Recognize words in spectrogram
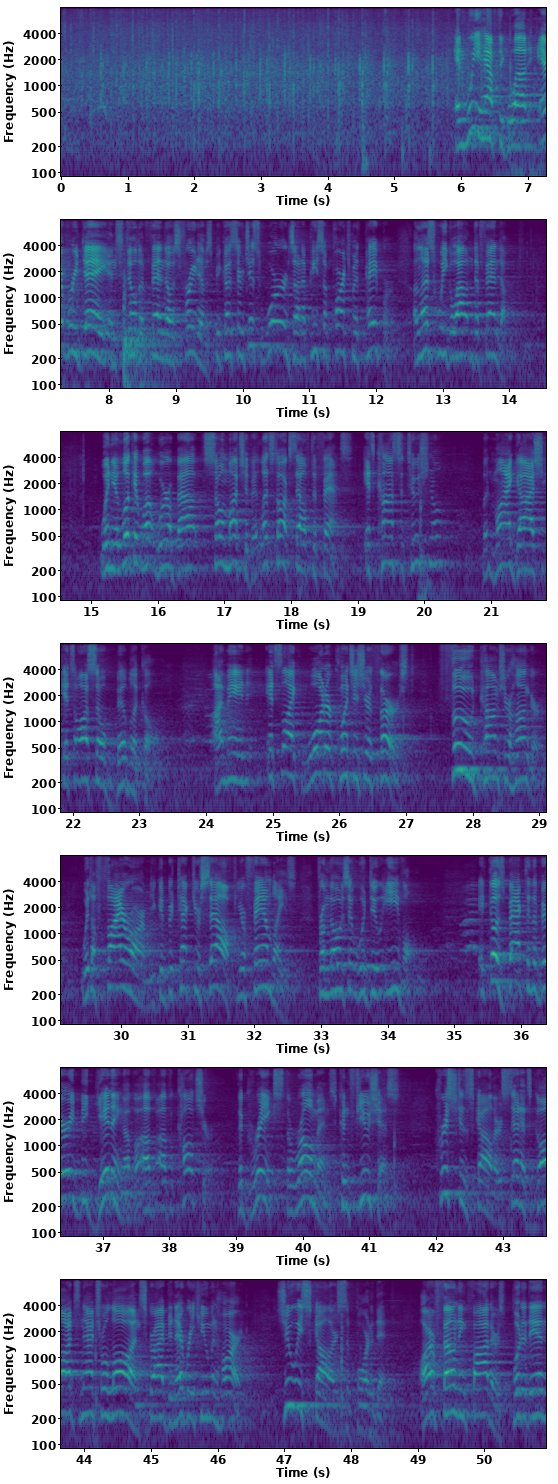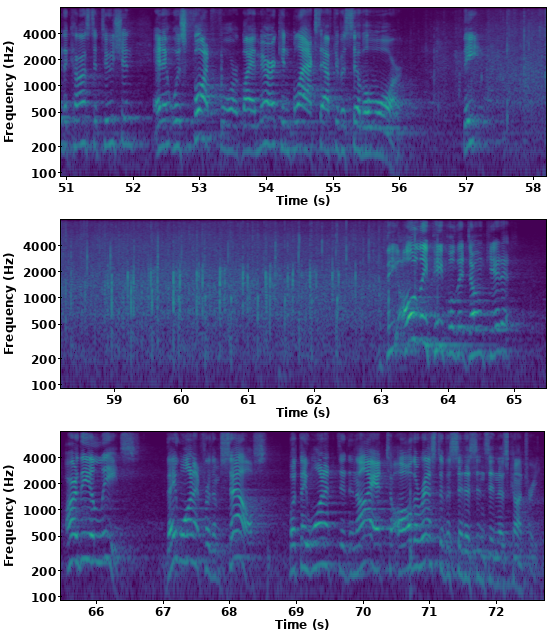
and we have to go out every day and still defend those freedoms because they're just words on a piece of parchment paper unless we go out and defend them. When you look at what we're about, so much of it, let's talk self defense. It's constitutional, but my gosh, it's also biblical. I mean, it's like water quenches your thirst, food calms your hunger. With a firearm, you can protect yourself, your families, from those that would do evil. It goes back to the very beginning of, of, of culture. The Greeks, the Romans, Confucius. Christian scholars said it's God's natural law inscribed in every human heart. Jewish scholars supported it. Our founding fathers put it in the Constitution, and it was fought for by American blacks after the Civil War. The, the only people that don't get it are the elites. They want it for themselves, but they want it to deny it to all the rest of the citizens in this country.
